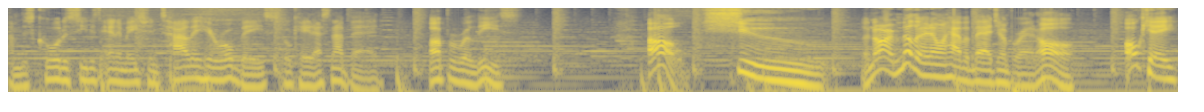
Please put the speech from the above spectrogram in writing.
I'm just cool to see this animation. Tyler Herro base. Okay, that's not bad. Upper release. Oh, shoot. Leonard Miller don't have a bad jumper at all. Okay,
